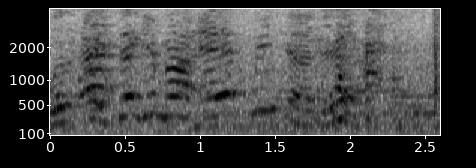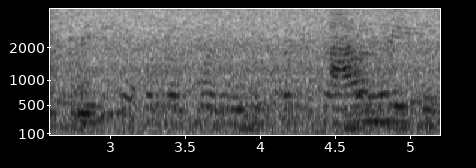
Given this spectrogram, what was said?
Well, hey, take him out ass me down there. I don't need the.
